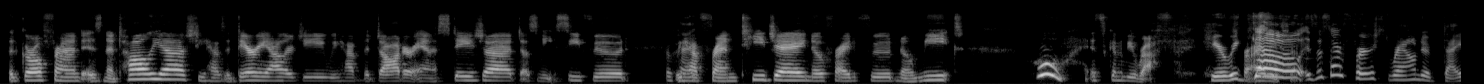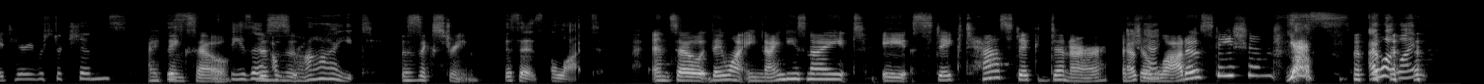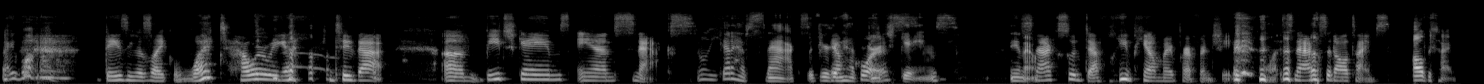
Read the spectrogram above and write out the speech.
The girlfriend is Natalia. She has a dairy allergy. We have the daughter, Anastasia, doesn't eat seafood. Okay. We have friend TJ, no fried food, no meat. Whew, it's going to be rough. Here we go. Ileisha. Is this our first round of dietary restrictions? I think so. Season? This is, right. this is extreme. This is a lot. And so they want a 90s night, a steak-tastic dinner, a Okay. gelato station. Yes. I want one. I. Daisy was like, What? How are we going to do that? Um, beach games and snacks. Well, you got to have snacks if you're Yeah, going to have course. beach games, you know, Snacks would definitely be on my preference sheet. Snacks at all times. all the time.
